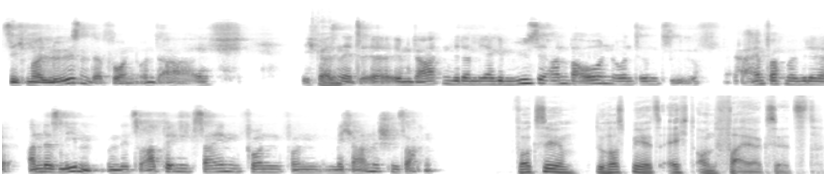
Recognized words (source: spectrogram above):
sich mal lösen davon. Und ah, ich Geil. weiß nicht, äh, im Garten wieder mehr Gemüse anbauen und, und äh, einfach mal wieder anders leben und nicht so abhängig sein von, von mechanischen Sachen. Foxy, du hast mir jetzt echt on fire gesetzt.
